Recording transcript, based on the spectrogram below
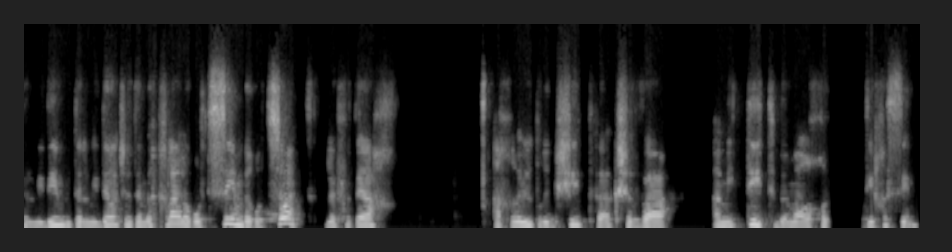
תלמידים ותלמידות שאתם בכלל רוצים ורוצות לפתח אחריות רגשית והקשבה אמיתית במערכות יחסים.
